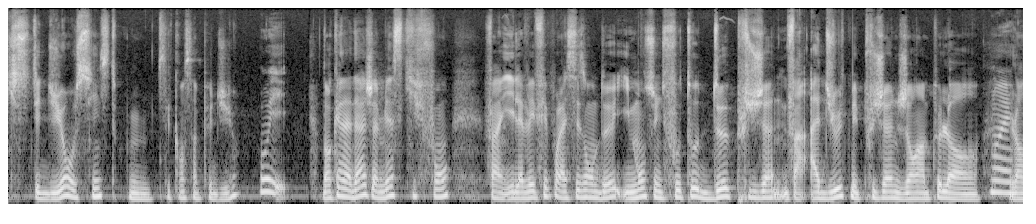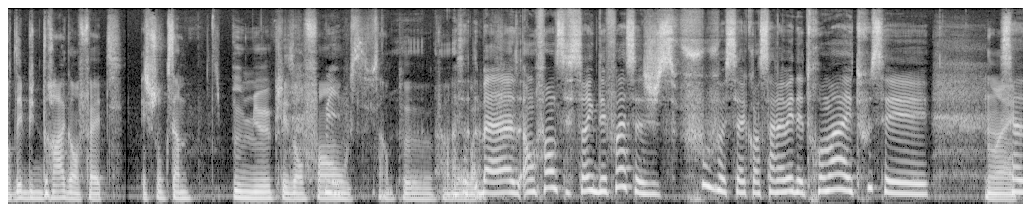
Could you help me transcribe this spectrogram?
C'était dur aussi, c'était une séquence un peu dure. Oui. Dans Canada, j'aime bien ce qu'ils font. Enfin, il avait fait pour la saison 2, ils montrent une photo de plus jeunes, enfin adultes mais plus jeunes, genre un peu leur, Ouais. leur début de drague en fait. Et je trouve que c'est un petit peu mieux que les enfants, Oui. ou c'est un peu. enfin, Ah, bon, ça- voilà. bah, enfin, c'est vrai que des fois, c'est fou. Quand ça réveille des traumas et tout, c'est. Ouais. ça-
